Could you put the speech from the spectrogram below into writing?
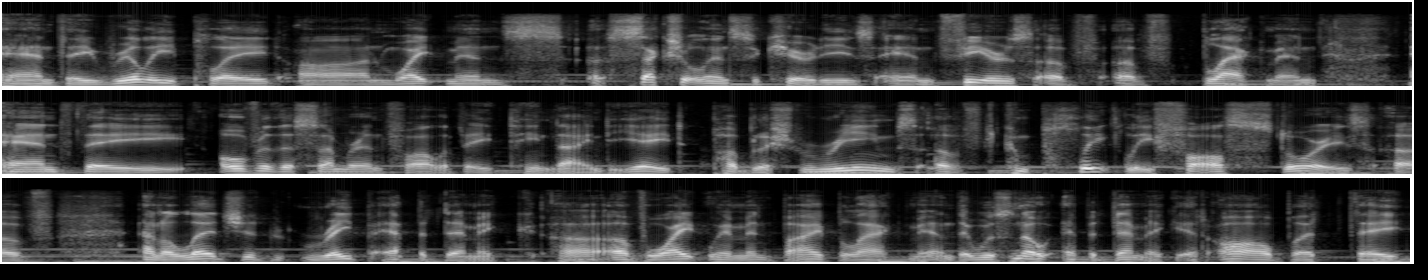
And they really played on white men's uh, sexual insecurities and fears of, of black men. And they, over the summer and fall of 1898, published reams of completely false stories of an alleged rape epidemic uh, of white women by black men. There was no epidemic at all, but they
